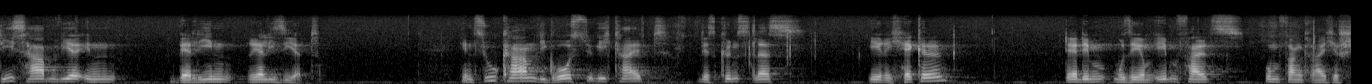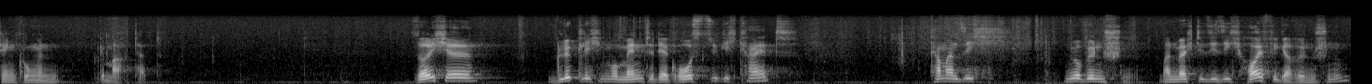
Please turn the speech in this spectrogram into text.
Dies haben wir in Berlin realisiert. Hinzu kam die Großzügigkeit des Künstlers Erich Heckel, der dem Museum ebenfalls umfangreiche Schenkungen gemacht hat. Solche glücklichen Momente der Großzügigkeit kann man sich nur wünschen. Man möchte sie sich häufiger wünschen,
